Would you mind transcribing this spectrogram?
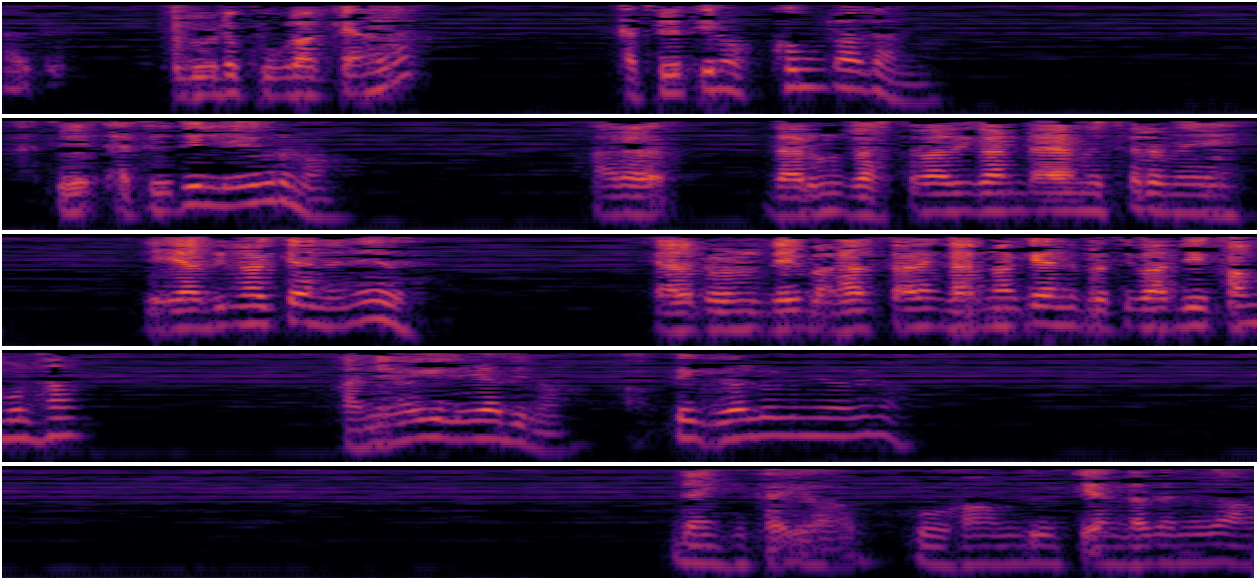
හරි. ඒකට කුරක් යනවා. ඇතුලේ තියෙන ඔක්කොම උරා ගන්නවා. ඇතුලේ ඇතුලේ තියෙන ලේවරනවා. අර දරුණු ත්‍ස්තවාදී කණ්ඩායම විතර මේ ලේ අදිනවා කියන්නේ නේද? යාලට උන දේ බලාත්කාරයෙන් ගන්නවා කියන්නේ ප්‍රතිවාදී කම්මුණා අනේ වගේ ලේ අදිනවා. අපේ ගෙවල් වල මේවා වෙනවා. දැන් හිතයි ආපෝ හාමුදුර කියන්න හදනවා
